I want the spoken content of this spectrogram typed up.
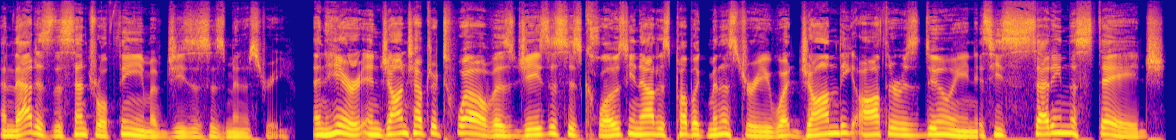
and that is the central theme of Jesus' ministry. And here in John chapter 12, as Jesus is closing out his public ministry, what John the author is doing is he's setting the stage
